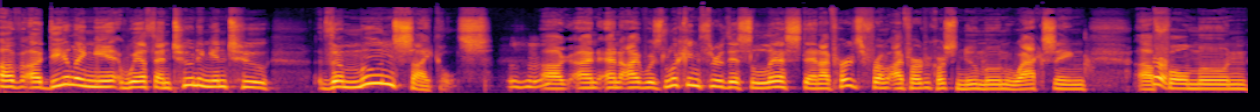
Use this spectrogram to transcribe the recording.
of uh, dealing with and tuning into the moon cycles. Uh, and and I was looking through this list, and I've heard from I've heard, of course, new moon, waxing, uh, Sure. full moon,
